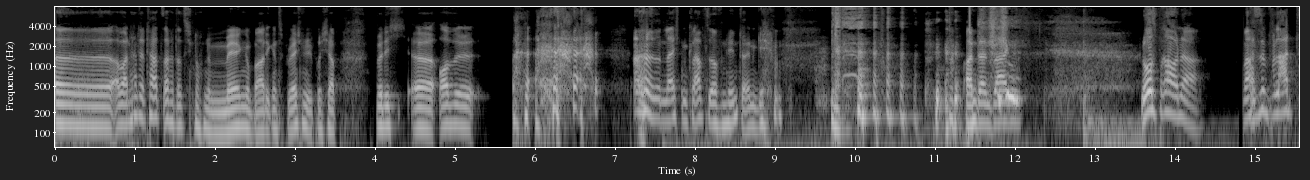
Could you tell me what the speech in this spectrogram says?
Äh, aber anhand der Tatsache, dass ich noch eine Menge Bardic Inspiration übrig habe, würde ich äh, Orville so einen leichten Klaps auf den Hintern geben und dann sagen, los Brauner, mach's du platt.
